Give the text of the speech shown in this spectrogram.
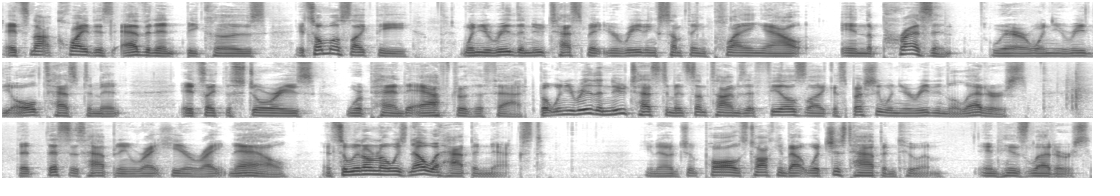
it's not quite as evident because it's almost like the when you read the New Testament, you're reading something playing out in the present, where when you read the Old Testament, it's like the stories were penned after the fact. But when you read the New Testament, sometimes it feels like, especially when you're reading the letters, that this is happening right here, right now. And so we don't always know what happened next. You know, Paul is talking about what just happened to him in his letters.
